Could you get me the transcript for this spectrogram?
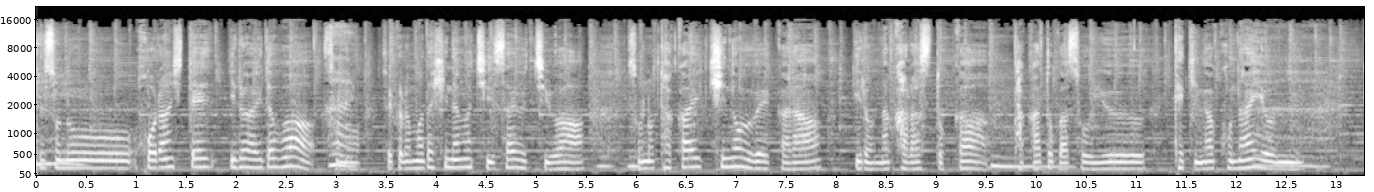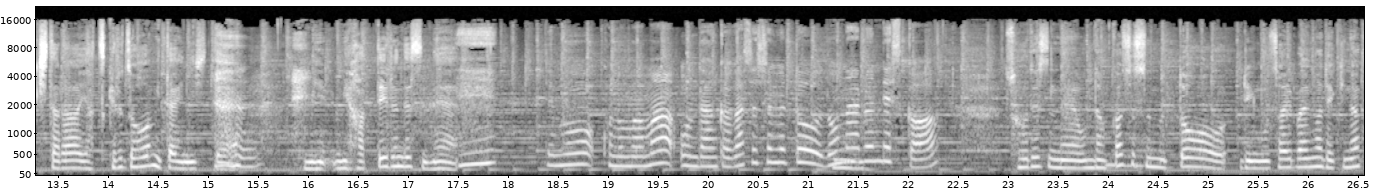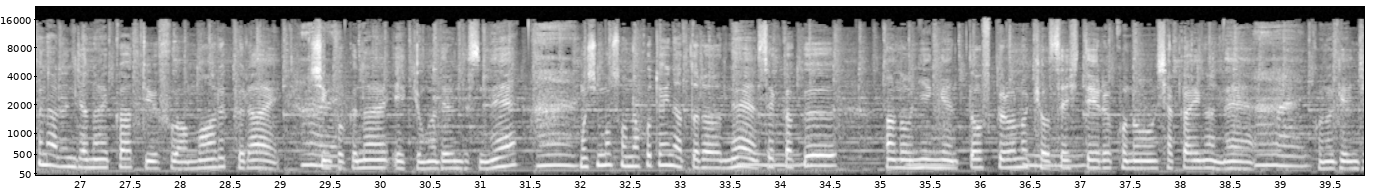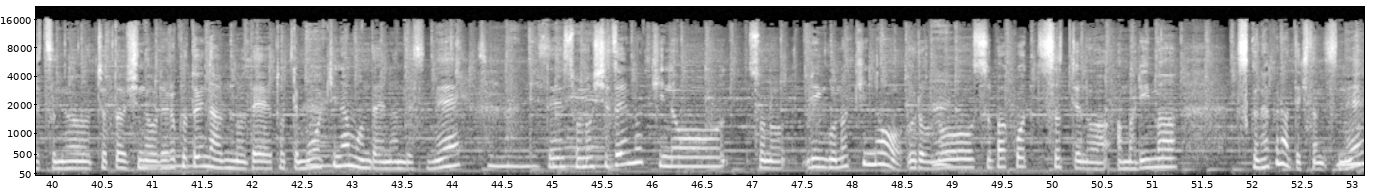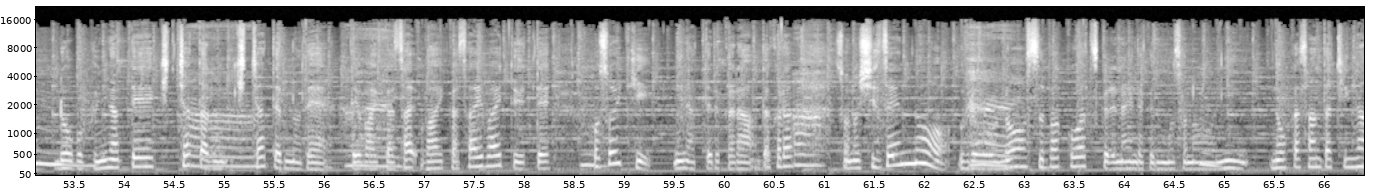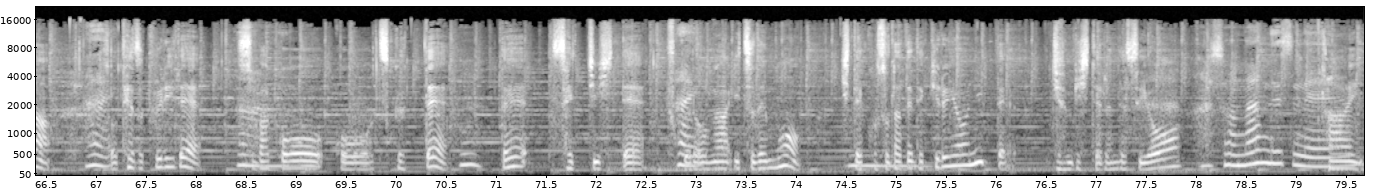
でその放卵している間はその、それからまだひなが小さいうちは、その高い木の上からいろんなカラスとかタカとかそういう敵が来ないように来たらやっつけるぞみたいにして 見見張っているんですね。でもこのまま温暖化が進むとどうなるんですか、うんそうですね。温暖化進むとりんご栽培ができなくなるんじゃないかっていう不安もあるくらい深刻な影響が出るんですね、はい、もしもそんなことになったらね、うん、せっかくあの人間と袋の共生しているこの社会がね、はい。この現実がちょっと失われることになるのでとっても大きな問題なんですね。そですね。でその自然の木のそのリンゴの木のウロの巣箱巣っていうのはあまり今少なくなってきたんですね。うん。老木になって切っちゃった切っちゃってるので。ではい。ワイカ栽ワイカ栽培って言ってうん。細い木になってるからだからあその自然のウロの巣箱は作れないんだけどもそのに農家さんたちがはい。そう手作りで巣箱をこう作ってうん。で設置してフクロウがいつでも来て子育てできるようにって準備してるんですよ。あそうなんですね。はい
